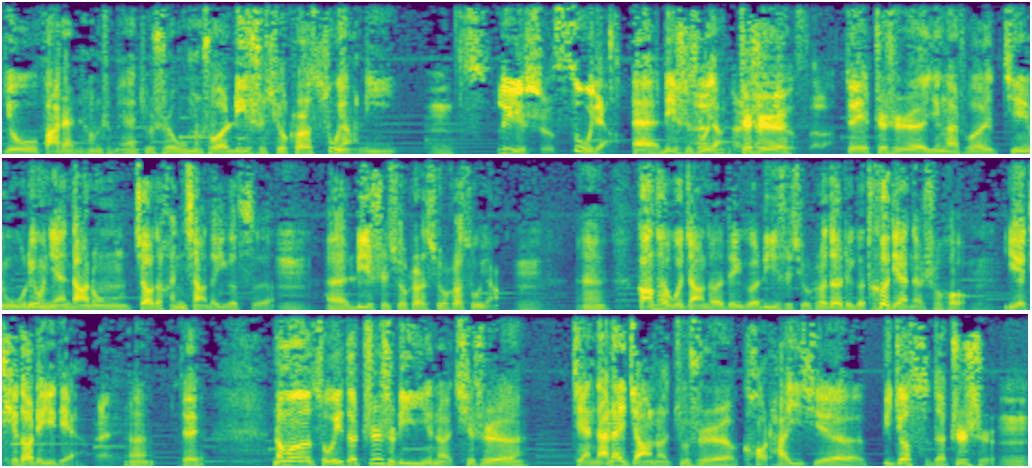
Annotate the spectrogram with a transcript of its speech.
又发展成什么呀？就是我们说历史学科素养利益。嗯，历史素养，哎，历史素养，这是对，这是应该说近五六年当中叫的很响的一个词。嗯，呃，历史学科学科素养。嗯嗯，刚才我讲到这个历史学科的这个特点的时候，嗯，也提到这一点。哎，嗯，对。那么所谓的知识利益呢，其实简单来讲呢，就是考察一些比较死的知识。嗯，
